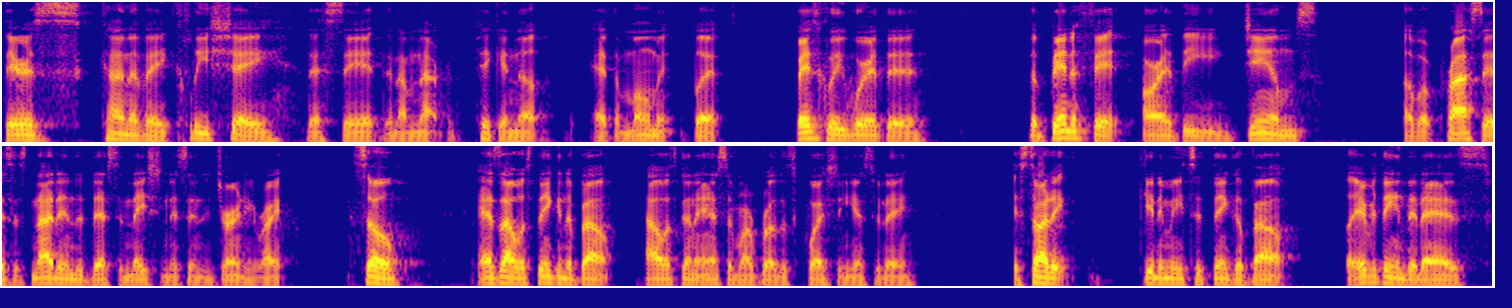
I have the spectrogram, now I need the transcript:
There's kind of a cliche that said that I'm not picking up at the moment, but basically where the the benefit or the gems of a process is not in the destination, it's in the journey, right? So as I was thinking about how I was going to answer my brother's question yesterday, it started getting me to think about everything that has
